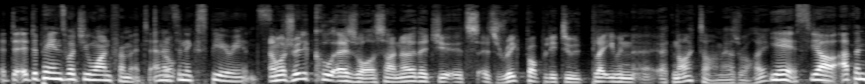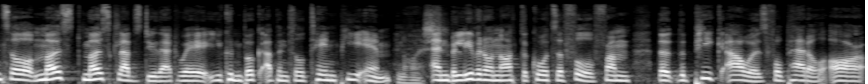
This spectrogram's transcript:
it, it depends what you want from it, and it's an experience. And what's really cool as well is I know that you it's it's rigged properly to play even at night time as well, hey? Yes, yeah. Up until most most clubs do that, where you can book up until 10 p.m. Nice. And believe it or not, the courts are full. From the the peak hours for paddle are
